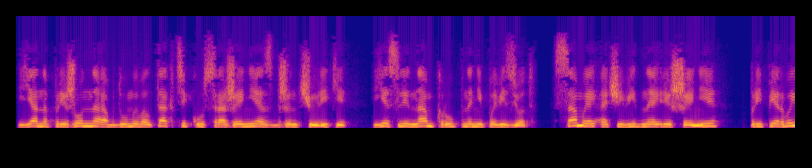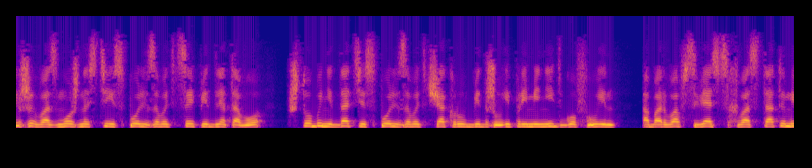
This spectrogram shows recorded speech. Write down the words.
я напряженно обдумывал тактику сражения с джинчурики, если нам крупно не повезет. Самое очевидное решение, при первой же возможности использовать цепи для того, чтобы не дать использовать чакру биджу и применить гофуин, оборвав связь с хвостатым и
